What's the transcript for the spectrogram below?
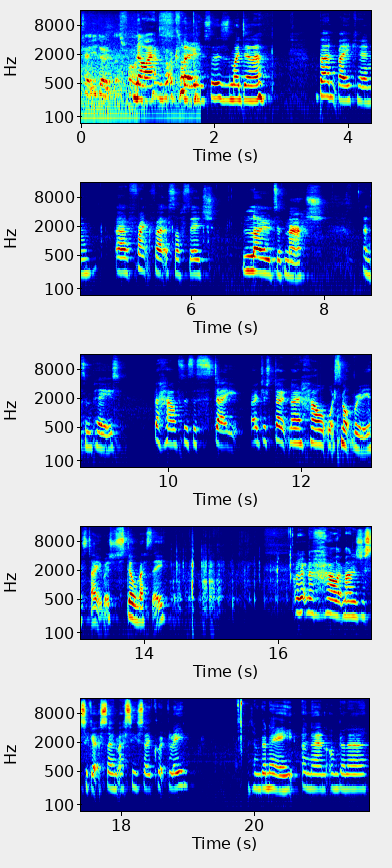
okay, you don't, that's fine. No, I haven't got a clue. So this is my dinner. Burnt bacon, uh, frankfurter sausage, loads of mash, and some peas. The house is a state. I just don't know how, well it's not really a state, but it's still messy. I don't know how it manages to get so messy so quickly. So I'm gonna eat and then I'm gonna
